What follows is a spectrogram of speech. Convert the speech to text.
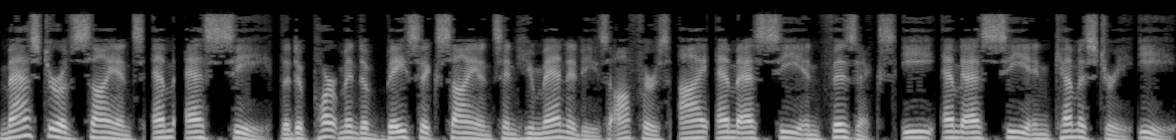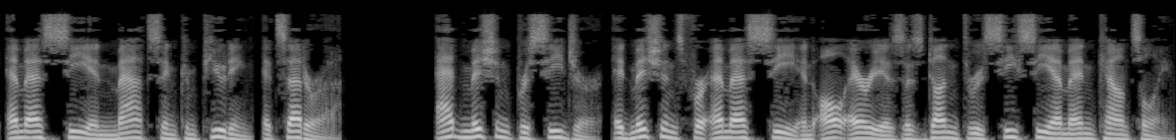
Master of Science MSc The Department of Basic Science and Humanities offers I MSc in Physics E MSc in Chemistry E MSc in Maths and Computing, etc. Admission procedure – Admissions for MSc in all areas is done through CCMN counseling.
